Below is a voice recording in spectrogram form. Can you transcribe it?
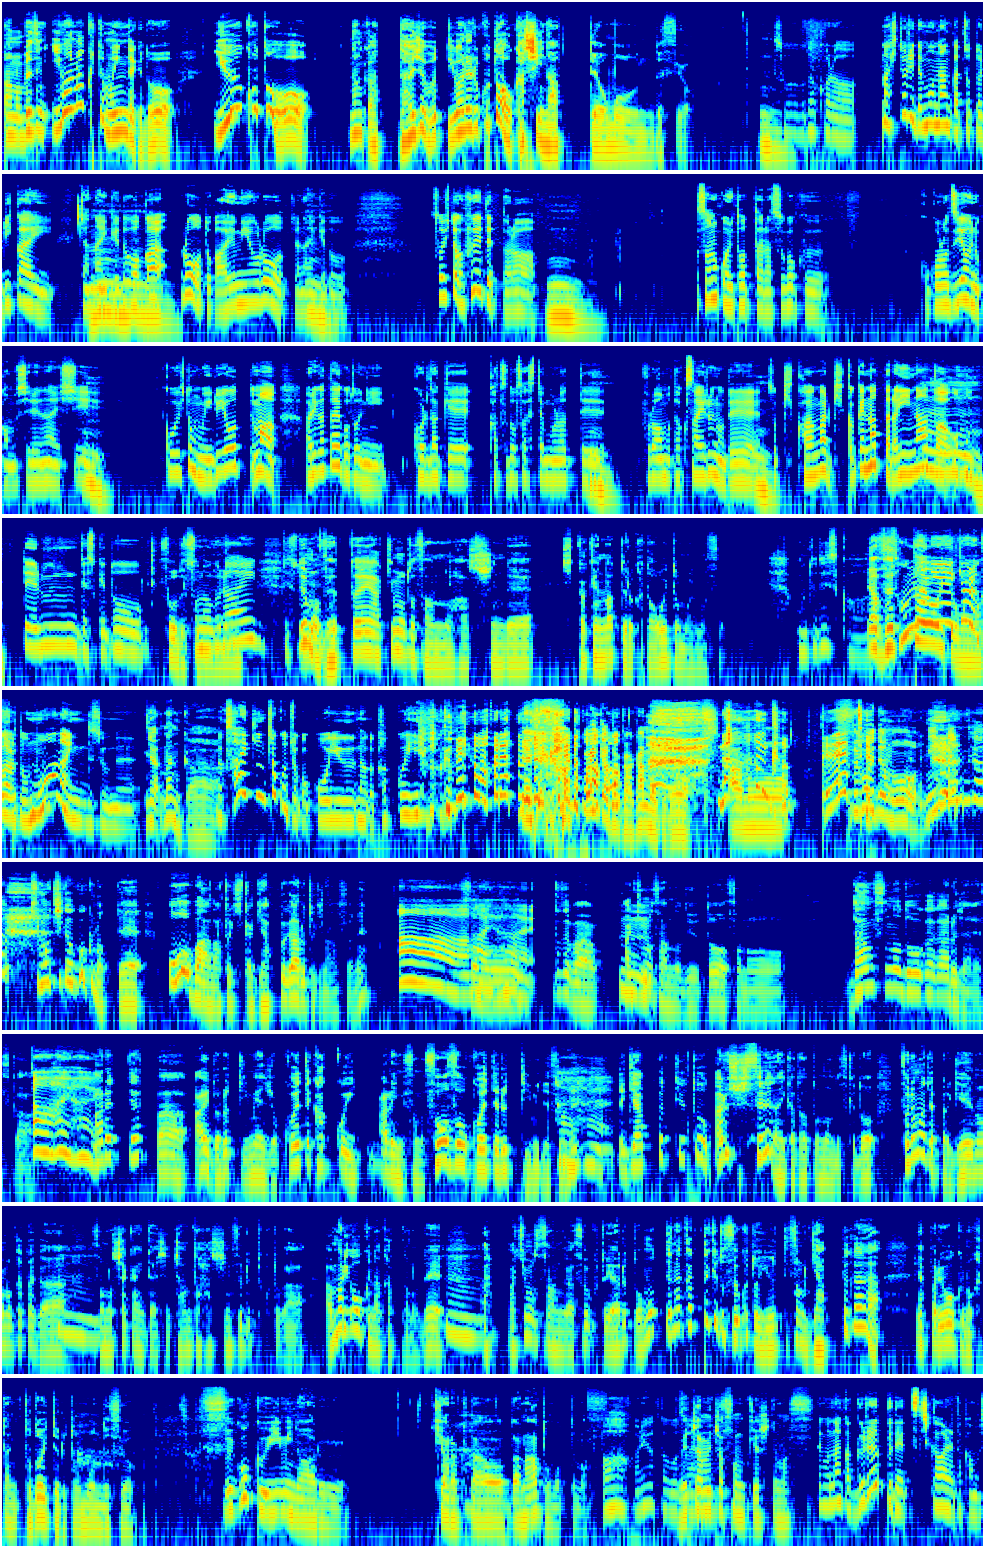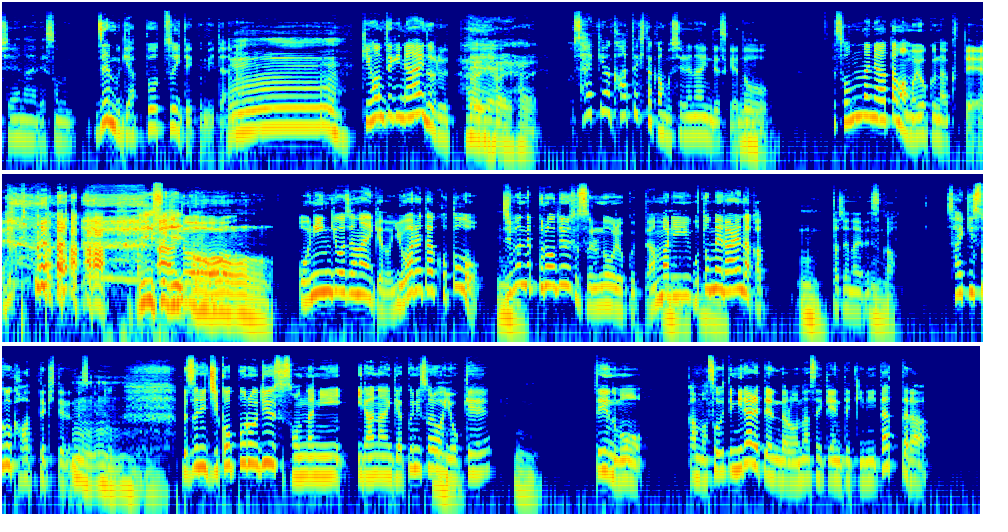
あの別に言わなくてもいいんだけど言うことをなんか大丈夫？って言われることはおかしいなって思うんですよ。うん、そうだからまあ一人でもなんかちょっと理解じゃないけど分かろうとか歩み寄ろうじゃないけど、うん、そういう人が増えてったら、うん、その子にとったらすごく心強いのかもしれないし、こういう人もいるよってまあありがたいことにこれだけ活動させてもらって、フォロワーもたくさんいるので、うん、そう考えるきっかけになったらいいなとは思ってるんですけど、うん、そうです、ね、そのぐらいです、ね、でも絶対秋元さんの発信できっかけになってる方多いと思います。本当ですか？いや絶対多いと影響力あると思わないんですよね。いやなんか最近ちょこちょここういうなんかかっこいい番組呼ばれるんですけど。いやかっこいいかどうかわかんないけど あのすごいでも人間が気持ちが動くのってオーバーな時かギャップがある時なんですよねああはいはい。例えば、秋野さんので言うとそのダンスの動画があるじゃないですか。あ,、はいはい、あれってやっぱアイドルってイメージを超えてかっこいい。ある意味その想像を超えてるっていう意味ですよね。はいはい、でギャップっていうとある種失礼な言い方だと思うんですけどそれまでやっぱり芸能の方が、うん、その社会に対してちゃんと発信するってことがあまり多くなかったので、うん、あ秋元さんがそういうことやると思ってなかったけどそういうことを言うってそのギャップがやっぱり多くの方に届いてると思うんですよ。すごく意味のあるキャラクターだなと思ってます。あ、ありがとうございます。めちゃめちゃ尊敬してます。でもなんかグループで培われたかもしれないです。その全部ギャップをついていくみたいな。基本的にアイドルって、はいはいはい、最近は変わってきたかもしれないんですけど、うん、そんなに頭も良くなくて 言い過ぎ。お人形じゃないけど言われたことを自分でプロデュースする能力ってあんまり求められなかったじゃないですか。うんうん最近すごい変わってきてるんですけど、別に自己プロデュースそんなにいらない逆にそれは余計っていうのも、あまあ、そうやって見られてるんだろうな世間的にだったら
